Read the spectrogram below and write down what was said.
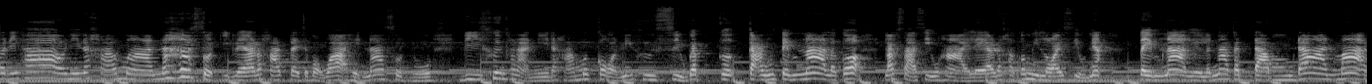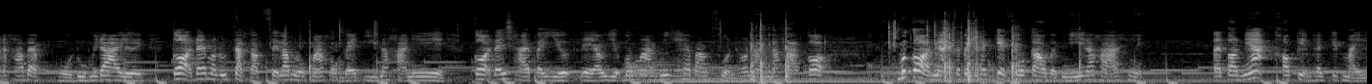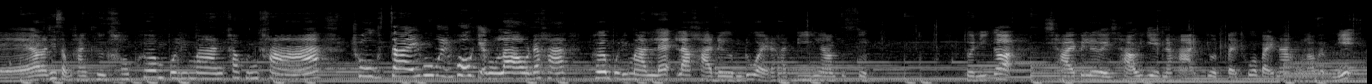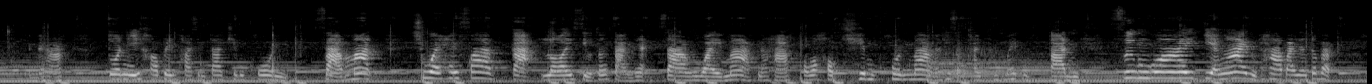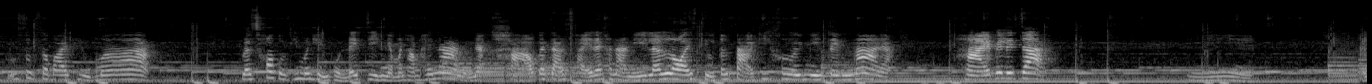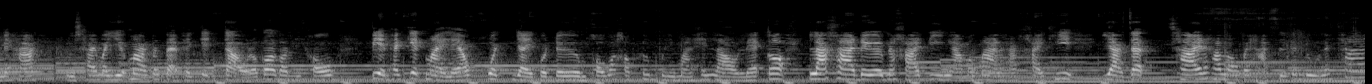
สวัสดีค่ะวันนี้นะคะมาหน้าสดอีกแล้วนะคะ แต่จะบอกว่าเห็นหน้าสดหนูดีขึ้นขนาดนี้นะคะ เมื่อก่อนนี่คือสิวแบบเกิดกังเต็มหน้าแล้วก็รักษาสิวหายแล้วนะคะ ก็มีรอยสิวเนี่ยเต็มหน้าเลยแล้วหน้าก็ดำด้านมากนะคะ แบบโหดูไม่ได้เลย ก็ได้มารู้จักกับเซรั่มลกมาของแบรนด์อีฟนะคะนี่ก็ได้ใช้ไปเยอะแล้ว เยอะมากๆนี่แค่บางส่วนเท่านั้นนะคะ ก็เมื่อก่อนเนี่ยจะเป็นแพ็กเกจตัวเก่าแบบนี้นะคะ แต่ตอนเนี้ยเขาเปลี่ยนแพ็กเกจใหม่แล้ว และที่สำคัญคือเขาเพิ่มปริมาณค่ะคุณขาถูกใจผู้บริโภคอย่างเรานะคะ เพิ่มปริมาณและราคาเดิมด้วยนะคะ ดีงามสุดๆ ตัวนี้ก็ใช้ไปเลยเช้าเย็นนะคะ หยดไปทั่วใบหน้าของเราแบบนี้เห็นไหมคะตัวนี้เขาเป็นพาเซนต้าเข้มข้น สามารถช่วยให้ฝ้ากระรอยสิวต่างๆเนี่ยจางไวมากนะคะ เพราะว่าเขาเข้มข้นมากและที่สำคัญคือไม่อุดตัน ซึมไวเกลี่ยง่ายหนูทาไปแล้วจะแบบ รู้สึกสบายผิวมาก และชอบตรงที่มันเห็นผลได้จริงเนี่ยมันทำให้หน้าหนูเนี่ยขาวกระจ่างใสได้ขนาดนี้ และรอยสิวต่างๆ ที่เคยมีเต็มหน้าเนี่ย หายไปเลยจ้ะนี่เห็นไหมคะหนูใช้มาเยอะมากตั้งแต่แพ็กเกจเก่า แล้วก็ตอนนี้เขาเปลี่ยนแพ็กเกจใหม่แล้วขวดใหญ่กว่าเดิม เพราะว่าเขาเพิ่มปริมาณให้เรา และก็ราคาเดิมนะคะ ดีงามมากๆนะคะ ใครที่อยากจะใช้นะคะลองไปหาซื้อกันดูนะคะ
